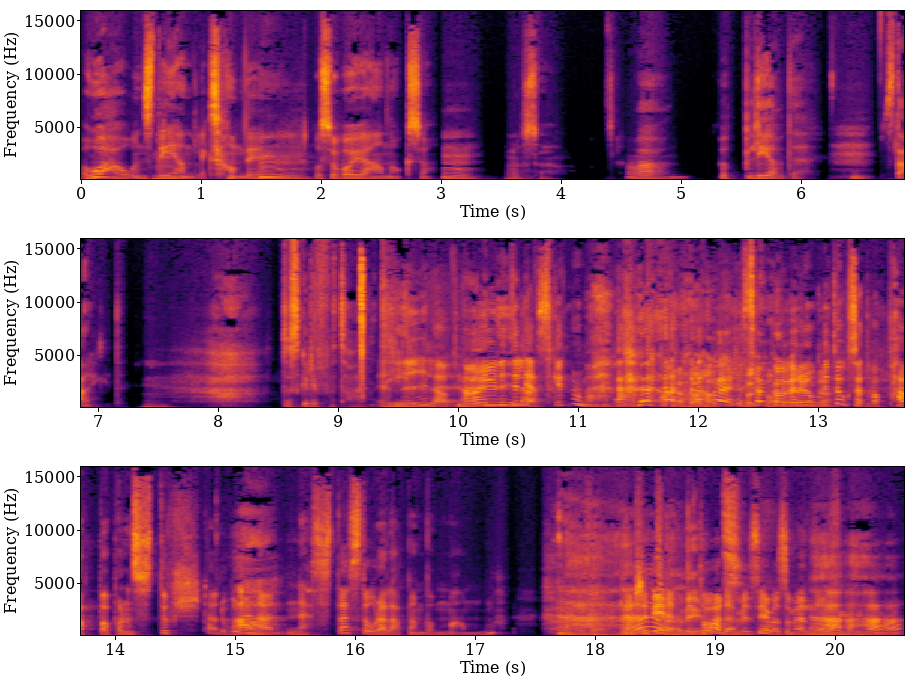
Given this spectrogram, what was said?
wow, en sten Mm. liksom. Det, Mm. Och så var ju han också. Mm. Just det. Vad upplevde starkt. Mm. Då ska du få ta en En till. ny lapp. Nu Ja, är det lite lapp. läskigt med de här. Är det kommer roligt också att det var pappa på den största. Då borde Ah. den här nästa stora lappen vara mamma. Aha. Kanske det, vi tar den, vi ser vad som händer. Ja, aha.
